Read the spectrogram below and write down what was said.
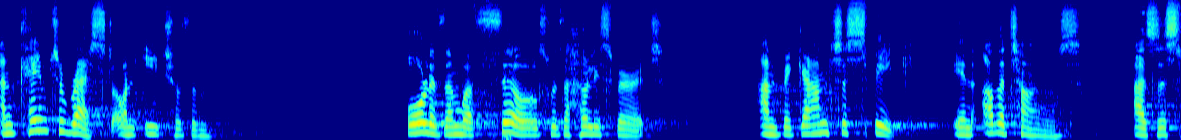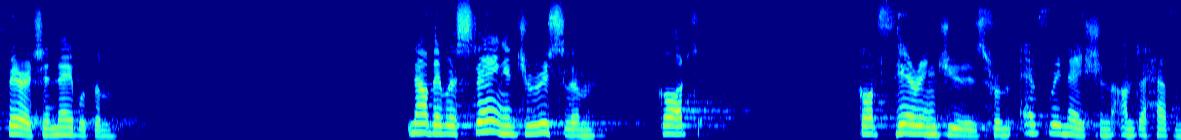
and came to rest on each of them. All of them were filled with the Holy Spirit and began to speak in other tongues as the Spirit enabled them. Now they were staying in Jerusalem, God God fearing Jews from every nation under heaven.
